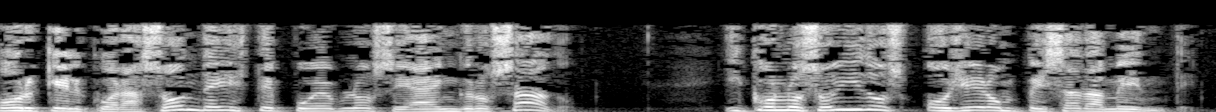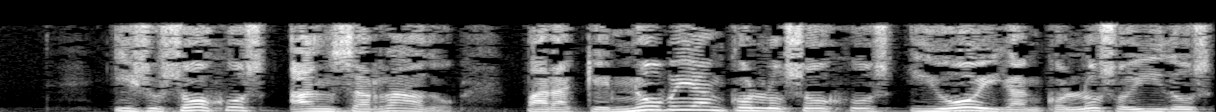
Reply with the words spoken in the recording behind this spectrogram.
porque el corazón de este pueblo se ha engrosado, y con los oídos oyeron pesadamente, y sus ojos han cerrado, para que no vean con los ojos y oigan con los oídos,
